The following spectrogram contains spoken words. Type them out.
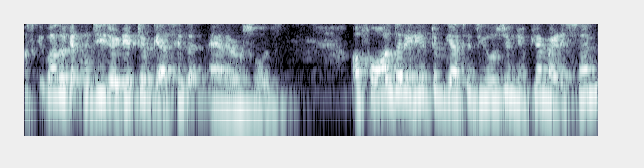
उसके बाद वो कहता है जी radiative gases aerosols of all the radiative gases used in nuclear medicine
